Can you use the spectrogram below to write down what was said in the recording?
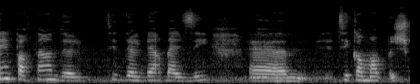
important de, de le verbaliser. Euh, je,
